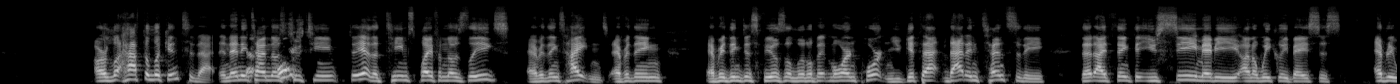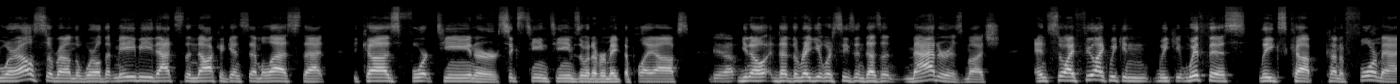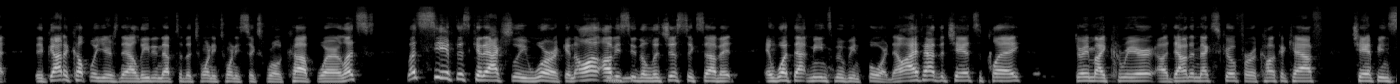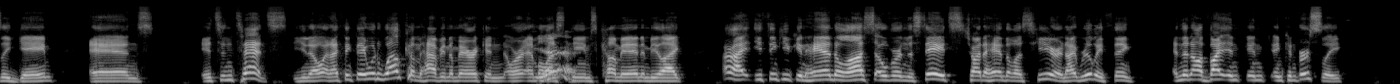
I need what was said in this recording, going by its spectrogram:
or have to look into that. And anytime those two teams, yeah, the teams play from those leagues, everything's heightened. Everything, everything just feels a little bit more important. You get that that intensity that I think that you see maybe on a weekly basis everywhere else around the world. That maybe that's the knock against MLS that because 14 or 16 teams or whatever make the playoffs, Yeah. you know, that the regular season doesn't matter as much. And so I feel like we can we can with this Leagues Cup kind of format, they've got a couple of years now leading up to the 2026 World Cup where let's let's see if this could actually work and obviously mm-hmm. the logistics of it and what that means moving forward. Now I've had the chance to play during my career uh, down in Mexico for a CONCACAF Champions League game and it's intense, you know, and I think they would welcome having American or MLS Yeah. teams come in and be like, all right, you think you can handle us over in the States, try to handle us here. And I really think, and then I'll invite, and, and, and conversely,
